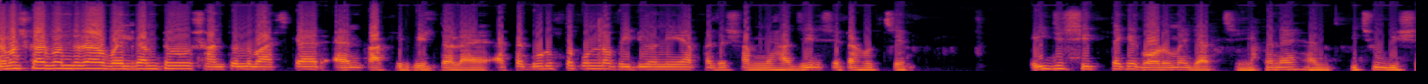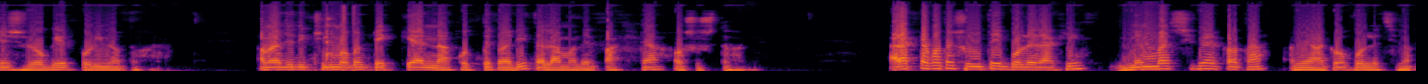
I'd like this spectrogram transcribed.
নমস্কার বন্ধুরা welcome to Shantanu birds care and পাখির বিদ্যালয়ে। একটা গুরুত্বপূর্ণ ভিডিও নিয়ে আপনাদের সামনে হাজির, সেটা হচ্ছে এই যে শীত থেকে গরমে যাচ্ছে, এখানে কিছু বিশেষ রোগে পরিণত হয়। আমরা যদি ঠিক মতন টেক কেয়ার না করতে পারি, তাহলে আমাদের পাখিটা অসুস্থ হবে। আর একটা কথা শুরুতেই বলে রাখি মেম্বারশিপের কথা আমি আগেও বলেছিলাম,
